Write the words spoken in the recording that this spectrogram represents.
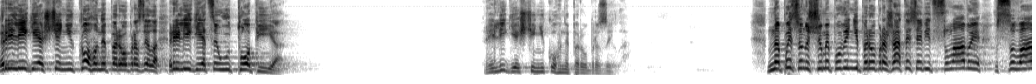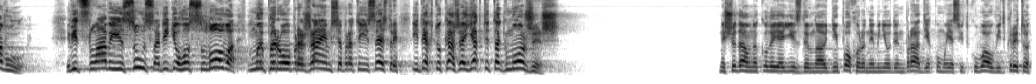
Релігія ще нікого не переобразила. Релігія це утопія. Релігія ще нікого не переобразила. Написано, що ми повинні переображатися від слави в славу. Від слави Ісуса, від Його Слова ми переображаємося, брати і сестри. І дехто каже, як ти так можеш? Нещодавно, коли я їздив на одні похорони, мені один брат, якому я свідкував відкрито,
